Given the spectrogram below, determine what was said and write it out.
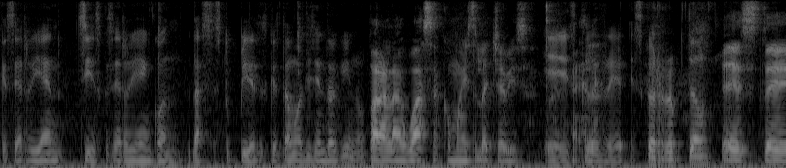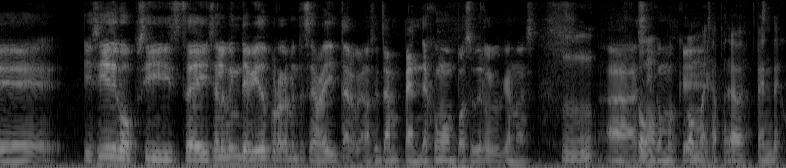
que se rían, si es que se ríen con las estupideces que estamos diciendo aquí, ¿no? Para la guasa, como dice la chaviza. Es, es corrupto. Este... Y sí, digo, si se dice algo indebido, probablemente se va a editar, güey. No soy tan pendejo como para subir algo que no es. Así como que. Como esa palabra, pendejo.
